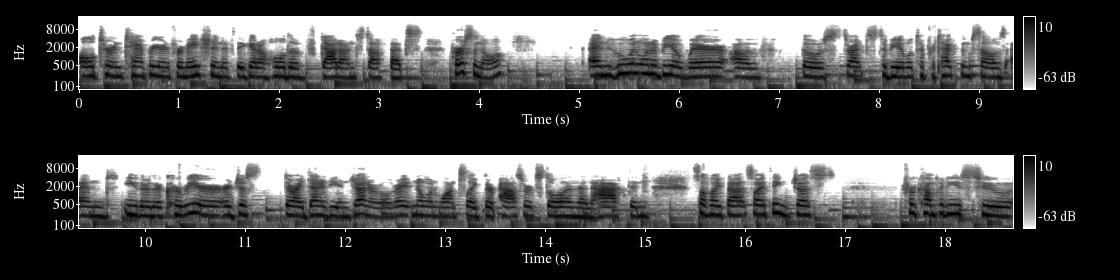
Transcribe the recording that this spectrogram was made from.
alter and tamper your information if they get a hold of data and stuff that's personal and who wouldn't want to be aware of those threats to be able to protect themselves and either their career or just their identity in general, right? No one wants like their password stolen and hacked and stuff like that. So I think just for companies to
